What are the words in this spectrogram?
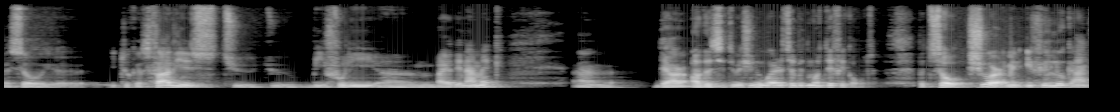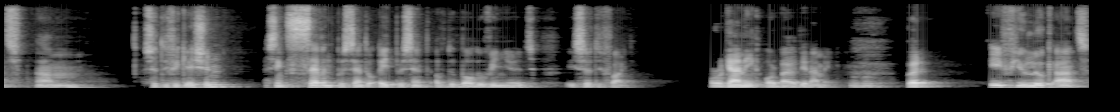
Uh, so uh, it took us five years to, to be fully um, biodynamic. Uh, there are other situations where it's a bit more difficult. But so, sure, I mean, if you look at um, certification, I think 7% or 8% of the Bordeaux vineyard is certified, organic or biodynamic. But if you look at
